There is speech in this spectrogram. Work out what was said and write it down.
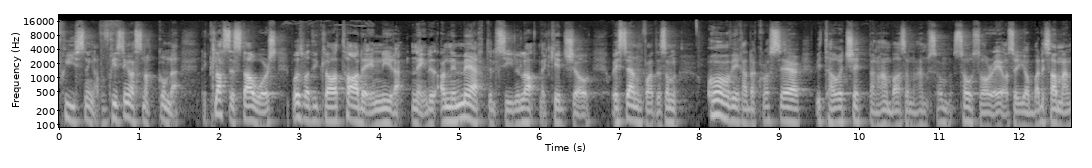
Frysninger. For frysninger snakker om det. Det er klassisk Star Wars, bortsett fra at de klarer å ta det i en ny retning. Det er et animert, tilsynelatende kidshow. Og istedenfor at det er sånn å, vi redder Crosshair, vi tar ut chipen, han bare sånn I'm so, so sorry, og så jobber de sammen.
